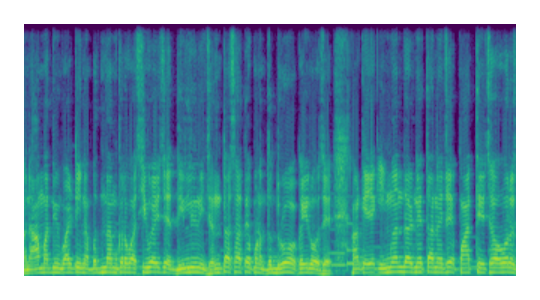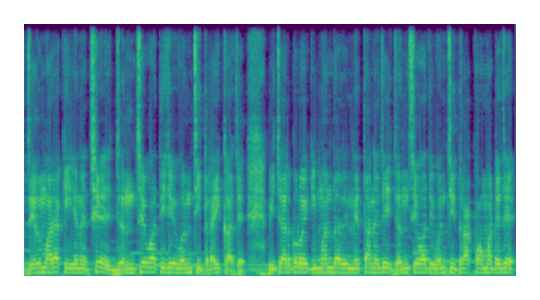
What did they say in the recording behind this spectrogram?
અને આમ આદમી પાર્ટીને બદનામ કરવા સિવાય છે, દિલ્હીની જનતા સાથે પણ દ્રોહ કર્યો છે. કારણ કે એક ઈમાનદાર નેતાને છે પાંચથી છ વર્ષ જેલમાં રાખી એને છે, જનસેવાથી જે વંચિત રાખ્યા છે. વિચાર કરો, એક ઈમાનદાર નેતાને જે જનસેવાથી વંચિત રાખવા માટે છે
